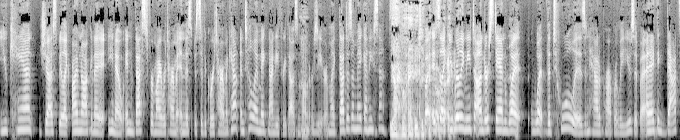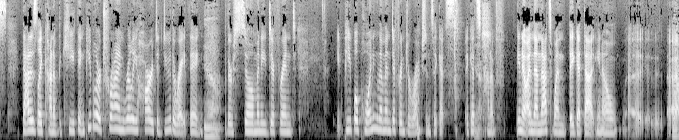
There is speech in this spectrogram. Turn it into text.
you can't just be like, I'm not going to, you know, invest for my retirement in this specific retirement account until I make $93,000 uh-huh. a year. I'm like, that doesn't make any sense. Yeah, right. But it's like, you really need to understand what, what the tool is and how to properly use it. But, and I think that's, that is like kind of the key thing. People are trying really hard to do the right thing. Yeah. But there's so many different people pointing them in different directions. It gets, it gets yes. kind of you know, and then that's when they get that, you know, uh, uh,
